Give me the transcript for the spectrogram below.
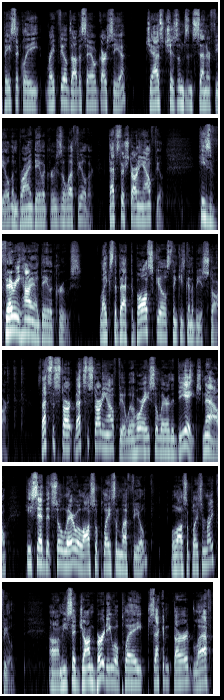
basically, right field's Avisail Garcia, Jazz Chisholm's in center field, and Bryan De La Cruz is a left fielder. That's their starting outfield. He's very high on De La Cruz. Likes the bat to ball skills, think he's going to be a star. So that's the start. That's the starting outfield with Jorge Soler, the DH. Now he said that Soler will also play some left field, will also play some right field. Um, he said Jon Berti will play second, third, left,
